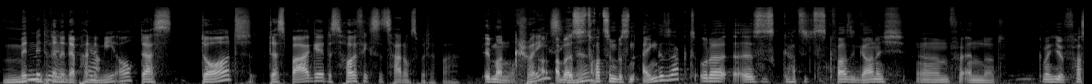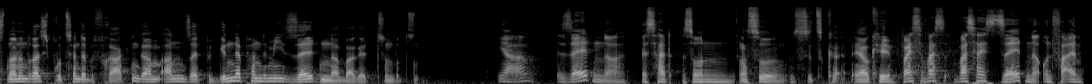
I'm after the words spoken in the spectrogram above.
mittendrin Mittendrin, in der Pandemie auch, dass dort das Bargeld das häufigste Zahlungsmittel war. Immer noch. Crazy, Aber ist es ne? trotzdem ein bisschen eingesackt oder äh, ist es, hat sich das quasi gar nicht ähm, verändert? Guck mal hier, fast 39 Prozent der Befragten gaben an, seit Beginn der Pandemie seltener Bargeld zu nutzen. Ja, seltener. Es hat so ein Ach so, ist jetzt ja okay. Weißt du, was, was heißt seltener? Und vor allem,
